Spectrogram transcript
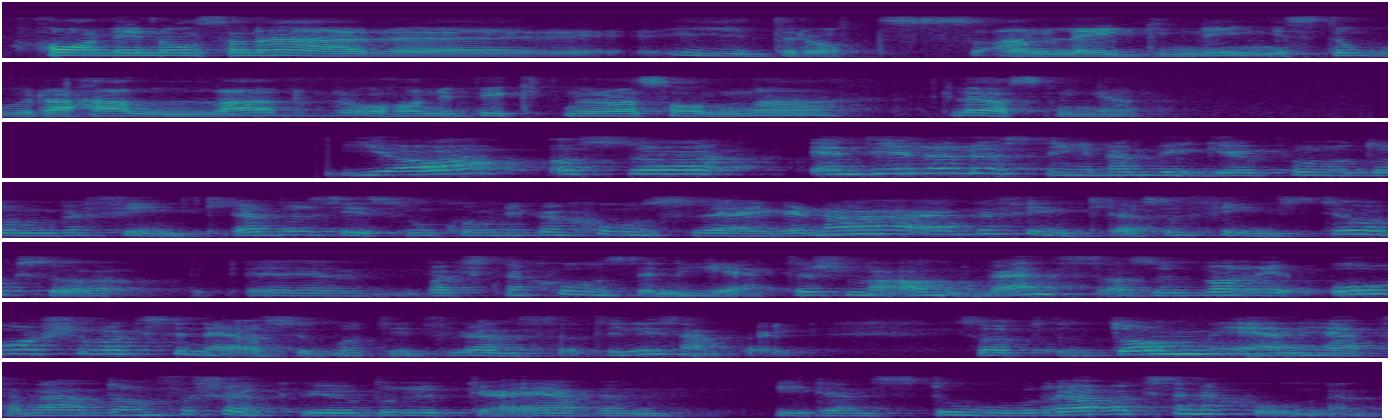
Har ni någon sån här eh, idrottsanläggning, stora hallar och har ni byggt några sådana lösningar? Ja, alltså en del av lösningarna bygger på de befintliga, precis som kommunikationsvägarna är befintliga så finns det också eh, vaccinationsenheter som har använts. Alltså varje år så vaccineras vi mot influensa till exempel. Så att de enheterna, de försöker vi att bruka även i den stora vaccinationen.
